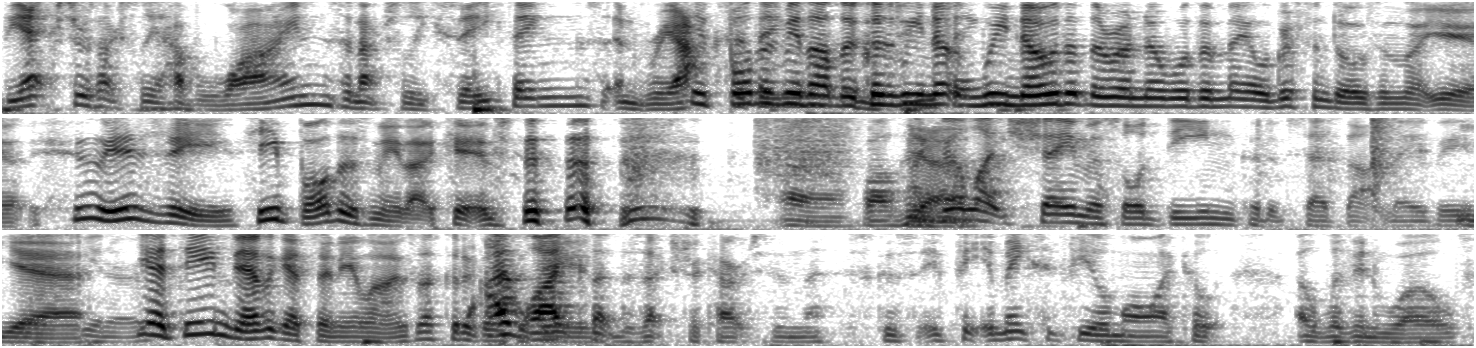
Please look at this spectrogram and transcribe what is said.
the extras actually have lines and actually say things and react. It bothers me that and because we know we know that there are no other male Gryffindors in that year. Who is he? He bothers me. That kid. Uh, well, who Yeah. I feel knows? like Seamus or Dean could have said that maybe. but, yeah, you know. yeah. Dean never gets any lines. That could have. Gone I to like Dean. that there's extra characters in this because it, it makes it feel more like a, a living world.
